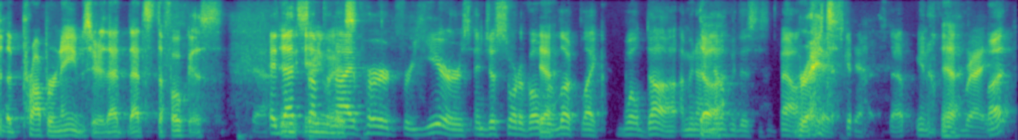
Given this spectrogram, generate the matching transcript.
the proper names here. That that's the focus. Yeah. And that's in, something anyways. I've heard for years and just sort of overlooked. Yeah. Like, well, duh. I mean, duh. I know who this is about. Right. Okay, skip yeah. that step. You know. Yeah. Right. But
